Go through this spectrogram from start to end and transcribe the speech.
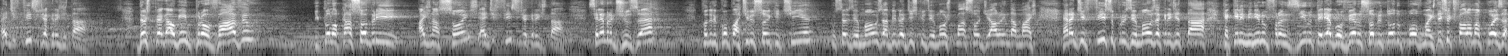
É difícil de acreditar. Deus pegar alguém provável e colocar sobre as nações, é difícil de acreditar. Você lembra de José? Quando ele compartilha o sonho que tinha com seus irmãos, a Bíblia diz que os irmãos passam a odiá-lo ainda mais. Era difícil para os irmãos acreditar que aquele menino franzino teria governo sobre todo o povo. Mas deixa eu te falar uma coisa:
